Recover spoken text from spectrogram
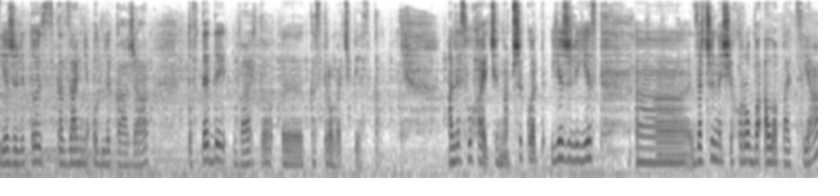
jeżeli to jest wskazanie od lekarza, to wtedy warto e, kastrować pieska. Ale słuchajcie, na przykład, jeżeli jest, e, zaczyna się choroba alopacja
